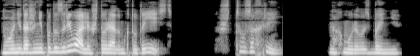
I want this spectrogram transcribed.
но они даже не подозревали, что рядом кто-то есть. «Что за хрень?» — нахмурилась Бенни.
